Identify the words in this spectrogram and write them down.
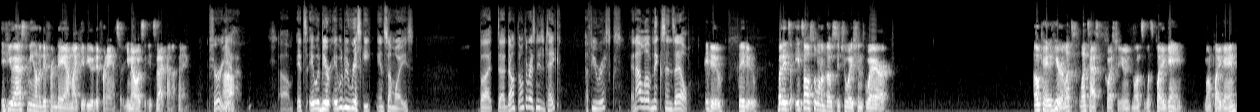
If you asked me on a different day, I might give you a different answer. You know, it's it's that kind of thing. Sure. Yeah. Uh, um, it's it would be it would be risky in some ways, but uh, don't don't the Reds need to take a few risks? And I love Nick Senzel. They do. They do. But it's it's also one of those situations where Okay, here, let's let's ask the question. Let's let's play a game. You want to play a game?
